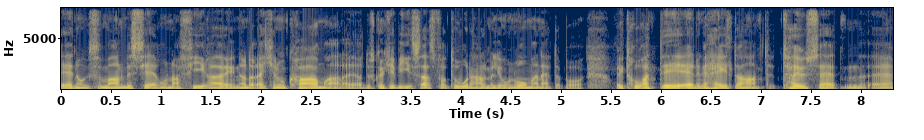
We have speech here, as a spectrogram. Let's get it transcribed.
er noe som vanligvis skjer under fire øyne, det er ikke noe kamera der. Du skal ikke vises for 2,5 millioner nordmenn etterpå. Og jeg tror at det er noe helt annet. Tausheten, eh,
